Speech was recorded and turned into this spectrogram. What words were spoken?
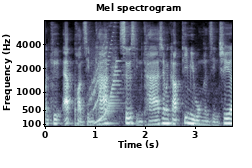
มันคือแอปผ่อนสินค้า ซื้อสินค้าใช่ไหมครับ ที่มีวงเงินสินเชื่อ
